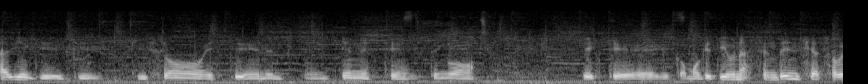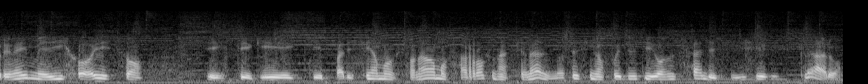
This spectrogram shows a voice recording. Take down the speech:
alguien que, que, que yo, este, en, el, en quien este, tengo, este, como que tiene una ascendencia sobre mí, me dijo eso, este, que, que parecíamos, sonábamos a rock nacional. No sé si nos fue Tuti González y dije, claro.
